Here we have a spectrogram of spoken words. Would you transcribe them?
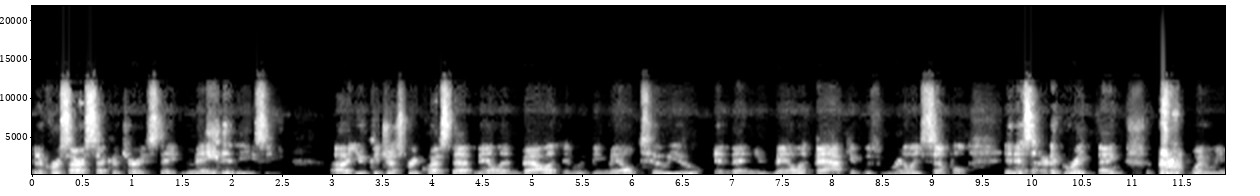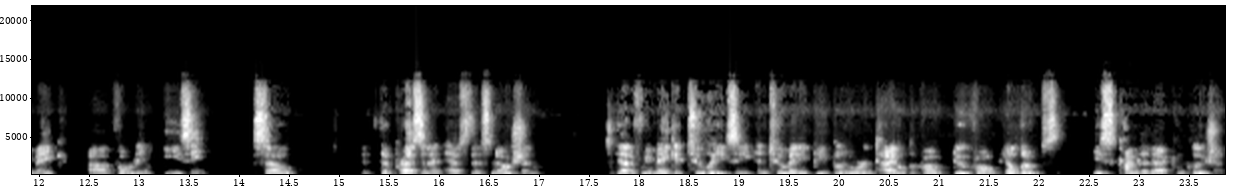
And of course, our Secretary of State made it easy. Uh, you could just request that mail in ballot, it would be mailed to you, and then you'd mail it back. It was really simple. And isn't it a great thing when we make uh, voting easy? So the president has this notion that if we make it too easy and too many people who are entitled to vote do vote, he'll lose he's come to that conclusion.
